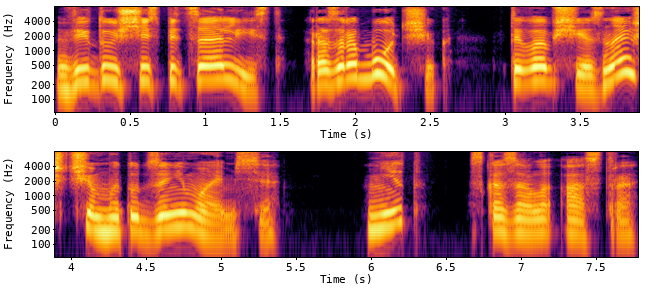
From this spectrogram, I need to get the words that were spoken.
«Ведущий специалист, разработчик. Ты вообще знаешь, чем мы тут занимаемся?» «Нет», — сказала Астра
